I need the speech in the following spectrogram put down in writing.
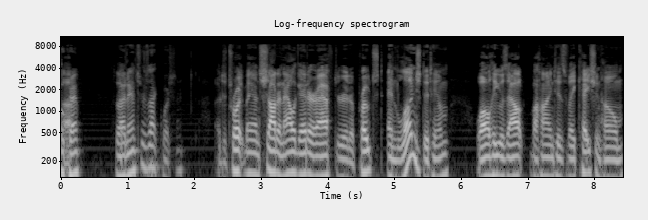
Uh, Okay. so that answers that question. A Detroit man shot an alligator after it approached and lunged at him while he was out behind his vacation home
